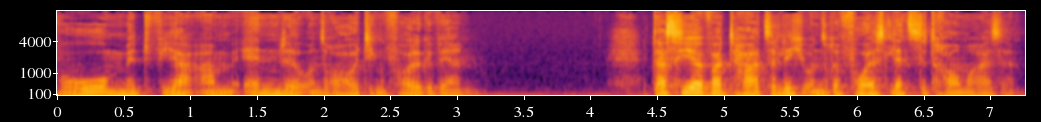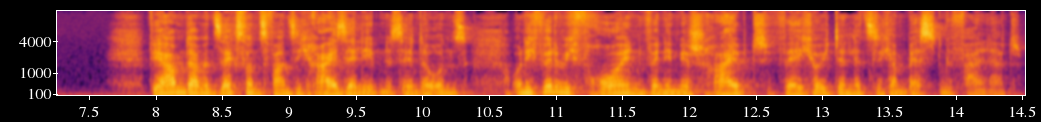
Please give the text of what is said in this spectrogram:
womit wir am Ende unserer heutigen Folge wären. Das hier war tatsächlich unsere vorerst letzte Traumreise. Wir haben damit 26 Reiseerlebnisse hinter uns und ich würde mich freuen, wenn ihr mir schreibt, welche euch denn letztlich am besten gefallen hat.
